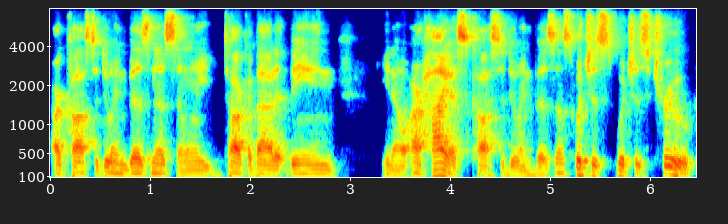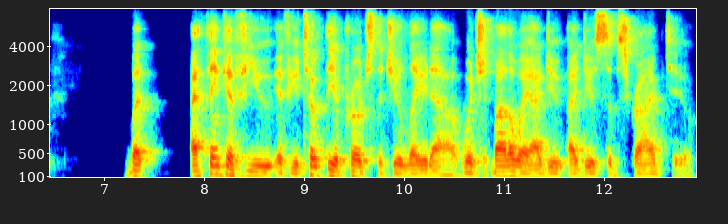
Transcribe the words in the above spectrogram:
our cost of doing business, and we talk about it being, you know, our highest cost of doing business, which is which is true. But I think if you if you took the approach that you laid out, which by the way I do I do subscribe to,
